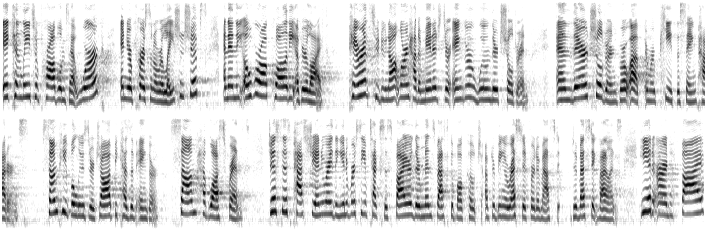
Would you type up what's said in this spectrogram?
It can lead to problems at work, in your personal relationships, and in the overall quality of your life. Parents who do not learn how to manage their anger wound their children, and their children grow up and repeat the same patterns. Some people lose their job because of anger, some have lost friends. Just this past January, the University of Texas fired their men's basketball coach after being arrested for domestic, domestic violence. He had earned five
